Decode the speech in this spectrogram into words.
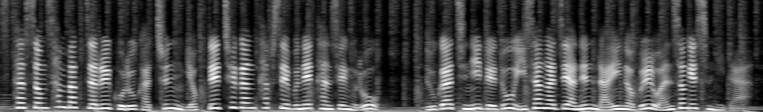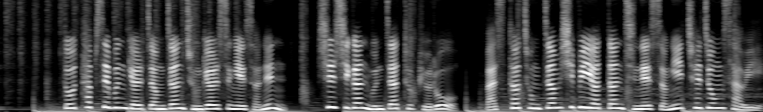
스타성 3박자를 고루 갖춘 역대 최강 top seven의 탄생으로 누가 진이 돼도 이상하지 않은 라인업을 완성했습니다. 또 top seven 결정전 준결승에서는 실시간 문자 투표로 마스터 총점 10위였던 진해성이 최종 4위,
